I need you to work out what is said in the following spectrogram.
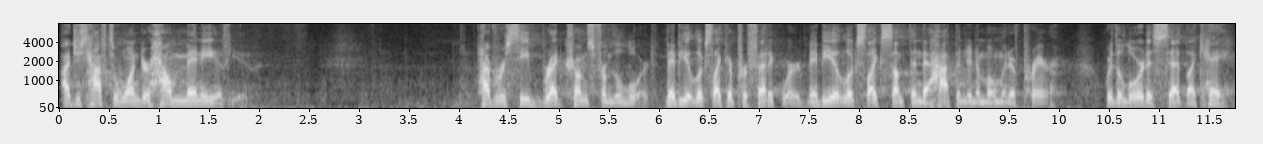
I just have to wonder how many of you have received breadcrumbs from the Lord. Maybe it looks like a prophetic word. Maybe it looks like something that happened in a moment of prayer where the Lord has said, like, hey,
